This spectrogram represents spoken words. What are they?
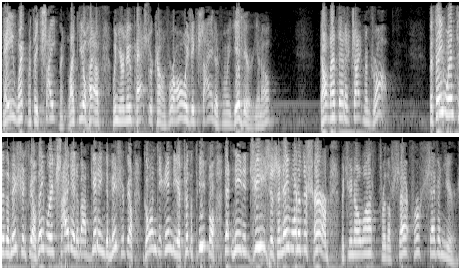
They went with excitement, like you'll have when your new pastor comes. We're always excited when we get here, you know. Don't let that excitement drop. But they went to the mission field. They were excited about getting to mission field, going to India to the people that needed Jesus, and they wanted to share him. But you know what? For the first seven years,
